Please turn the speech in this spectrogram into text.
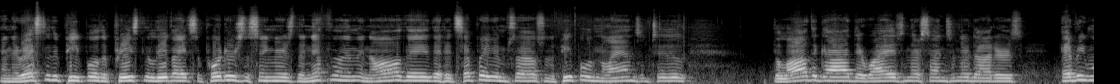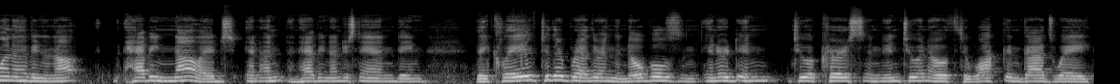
And the rest of the people, the priests, the Levites, the porters, the singers, the Nephilim, and all they that had separated themselves from the people and the lands unto the law of the God, their wives and their sons and their daughters, everyone having, having knowledge and, un, and having understanding, they clave to their brethren, the nobles, and entered into a curse and into an oath to walk in God's way,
